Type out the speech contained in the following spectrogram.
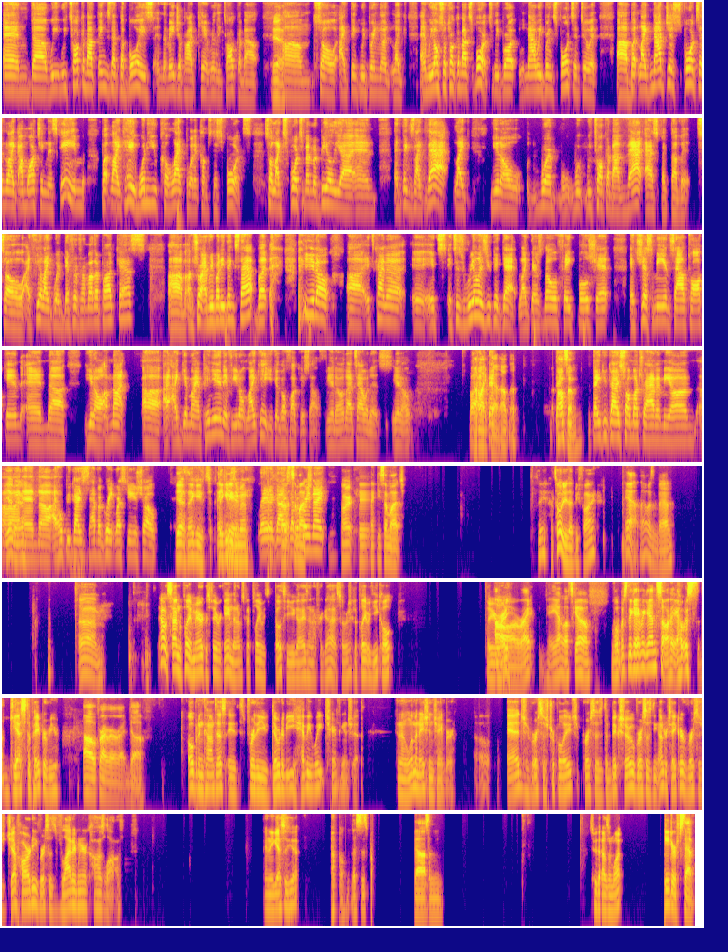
and uh we we talk about things that the boys in the major pod can't really talk about. Yeah. um so i think we bring on like and we also talk about sports. We brought now we bring sports into it. Uh but like not just sports and like i'm watching this game but like hey what do you collect when it comes to sports? So like sports memorabilia and and things like that. Like you know, we're we, we talk about that aspect of it. So I feel like we're different from other podcasts. Um, I'm sure everybody thinks that, but you know, uh, it's kind of it's it's as real as you can get. Like there's no fake bullshit. It's just me and Sal talking, and uh, you know, I'm not. Uh, I, I give my opinion. If you don't like it, you can go fuck yourself. You know, that's how it is. You know. I like thank- that. I'll, I'll- Thank awesome. You, thank you guys so much for having me on. Uh, Yeah, man. And uh, I hope you guys have a great rest of your show. Yeah, thank you. Take Thank it easy, man. Later, guys. right, have so a much. great night. All right. Thank you so much. See, I told you that'd be fine. Yeah, that wasn't bad. Um, now it's time to play America's favorite game that I was going to play with both of you guys, and I forgot. So we're just going to play it with you, Colt. Are you ready? All right. Yeah, let's go. What was the game again? Sorry, I was. Guess the pay per view. Oh, right, right, right. Duh. Opening contest is for the WWE Heavyweight Championship in an elimination chamber. Oh, Edge versus Triple H versus The Big Show versus The Undertaker versus Jeff Hardy versus Vladimir Kozlov. Any guesses yet? oh this is 2000. 2000 what? Eight or 7.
